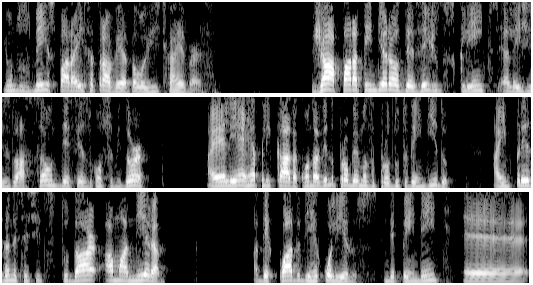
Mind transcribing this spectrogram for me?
e um dos meios para isso é através da logística reversa. Já para atender aos desejos dos clientes e a legislação de defesa do consumidor, a LR é aplicada quando havendo problemas do produto vendido, a empresa necessita estudar a maneira adequada de recolhê-los, independente é,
